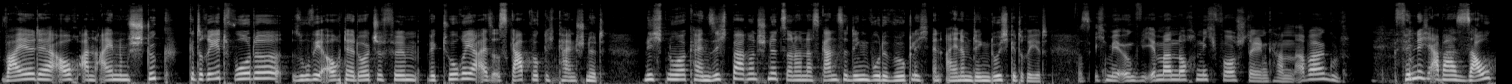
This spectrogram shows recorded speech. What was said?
weil der auch an einem Stück gedreht wurde, so wie auch der deutsche Film Victoria. Also es gab wirklich keinen Schnitt. Nicht nur keinen sichtbaren Schnitt, sondern das ganze Ding wurde wirklich in einem Ding durchgedreht. Was ich mir irgendwie immer noch nicht vorstellen kann. Aber gut. Finde ich aber sau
